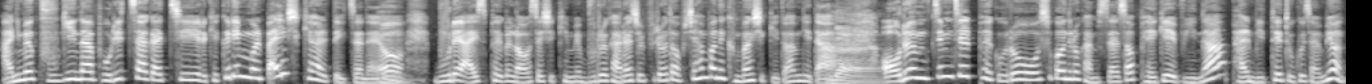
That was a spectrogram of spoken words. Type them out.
아니면 국이나 보리차 같이 이렇게 끓인 물 빨리 식혀야 할 때 있잖아요. 음. 물에 아이스팩을 넣어서 식히면 물을 갈아줄 필요도 없이 한 번에 금방 식기도 합니다. 네. 얼음 찜질팩으로 수건으로 감싸서 베개 위나 발 밑에 두고 자면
